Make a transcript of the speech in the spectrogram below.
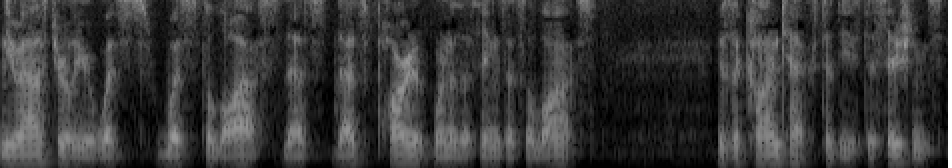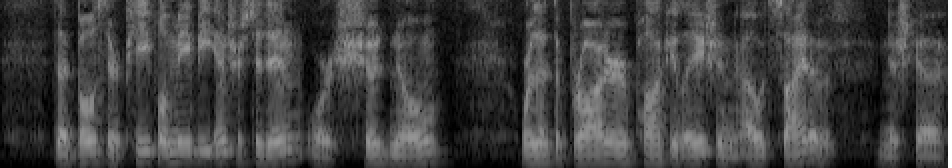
And you asked earlier, what's what's the loss? That's that's part of one of the things that's a loss, is the context of these decisions that both their people may be interested in or should know, or that the broader population outside of Nisga'a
